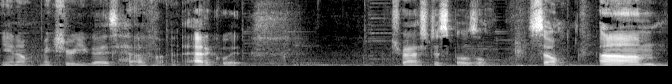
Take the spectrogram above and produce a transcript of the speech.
you know, make sure you guys have adequate trash disposal. So, um,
